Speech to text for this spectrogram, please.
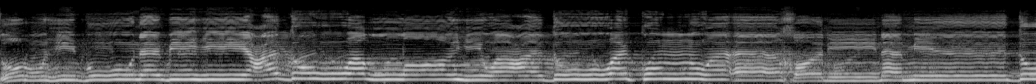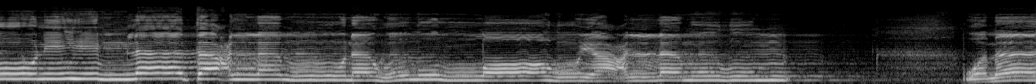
ترهبون به عدو الله وعدوكم وآخرين من دونهم لا تعلمونهم الله يعلمهم. وما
